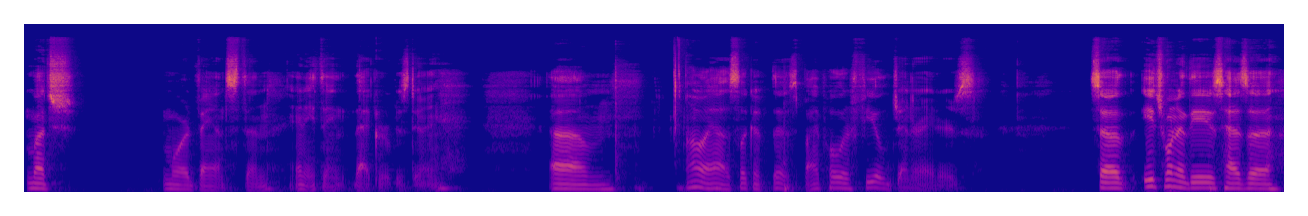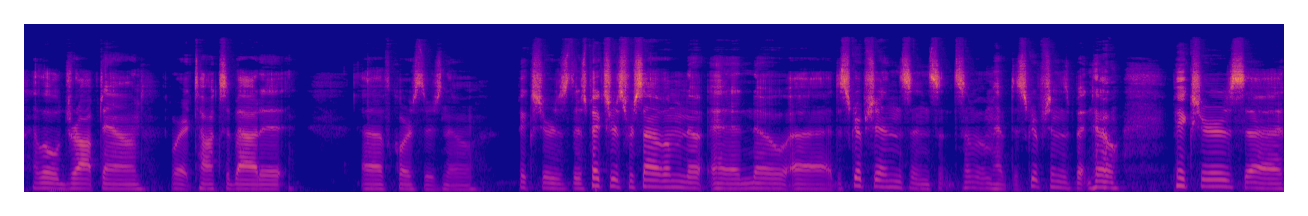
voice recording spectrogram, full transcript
much more advanced than anything that group is doing. Um, oh yeah, let's look at this bipolar field generators. So each one of these has a, a little drop down where it talks about it. Uh, of course, there's no pictures. There's pictures for some of them, no, and no uh, descriptions, and some of them have descriptions, but no pictures. Uh,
